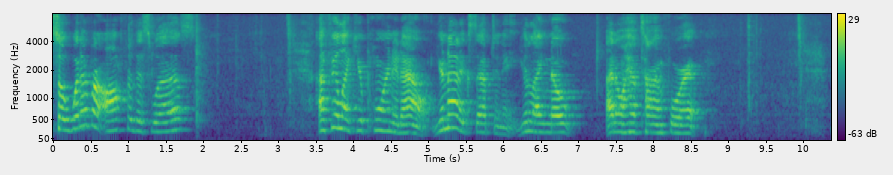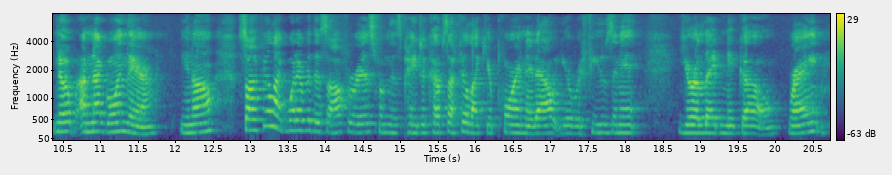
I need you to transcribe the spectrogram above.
so whatever offer this was, I feel like you're pouring it out. You're not accepting it. You're like, nope, I don't have time for it. Nope, I'm not going there, you know. So I feel like whatever this offer is from this Page of Cups, I feel like you're pouring it out. You're refusing it. You're letting it go, right?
